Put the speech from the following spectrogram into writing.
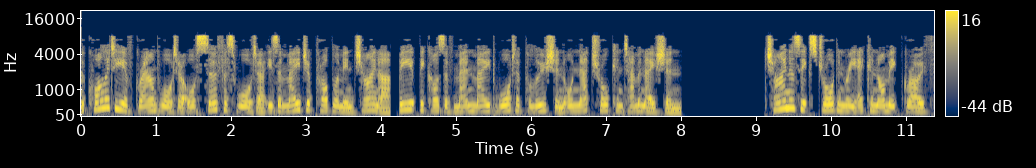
The quality of groundwater or surface water is a major problem in China, be it because of man-made water pollution or natural contamination. China's extraordinary economic growth,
